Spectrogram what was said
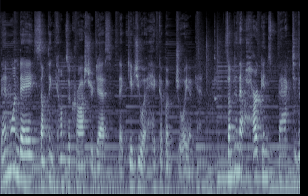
Then one day, something comes across your desk that gives you a hiccup of joy again. Something that harkens back to the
